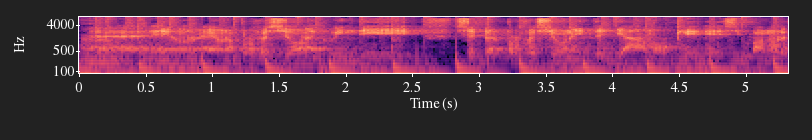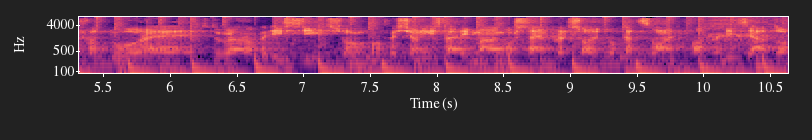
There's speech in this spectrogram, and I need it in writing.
ah, eh, è, un, è, una professione, quindi se per professione intendiamo che si fanno le fatture e tutte quelle robe lì, sì, sono un professionista, rimango sempre il solito cazzone di quando ho iniziato,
